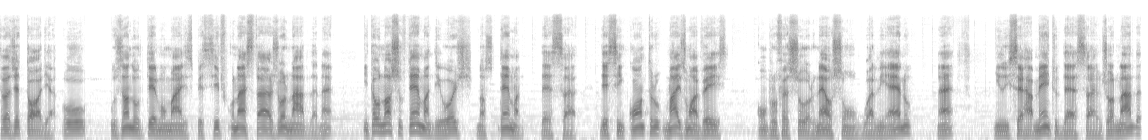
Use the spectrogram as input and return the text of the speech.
trajetória, ou, usando um termo mais específico, nesta jornada, né? Então, o nosso tema de hoje, nosso tema dessa, desse encontro, mais uma vez com o professor Nelson Guarniero, né? E encerramento dessa jornada,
